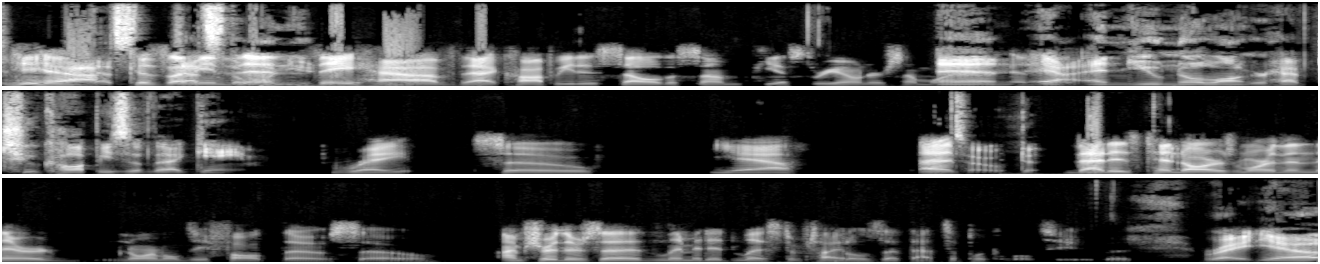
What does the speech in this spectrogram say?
Yeah, because I mean, the then you- they have that copy to sell to some PS3 owner somewhere. and, then- yeah, and you no longer have two copies of that game. right. So, yeah, that So d- that is ten dollars more than their normal default, though. So I'm sure there's a limited list of titles that that's applicable to. But right, yeah.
